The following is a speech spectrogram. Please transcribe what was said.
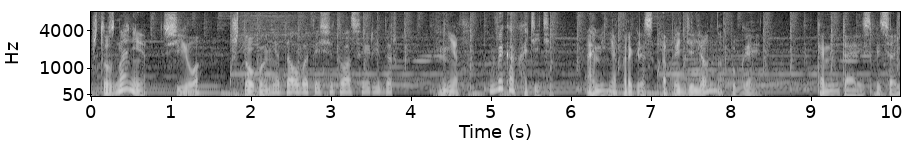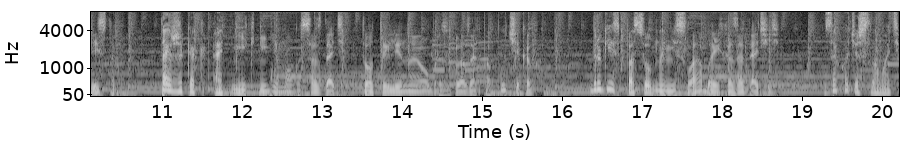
что знание — сила. Что бы мне дал в этой ситуации Ридер? Нет, вы как хотите, а меня прогресс определенно пугает. Комментарии специалистов так же, как одни книги могут создать тот или иной образ в глазах попутчиков, Другие способны не слабо их озадачить. Захочешь сломать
